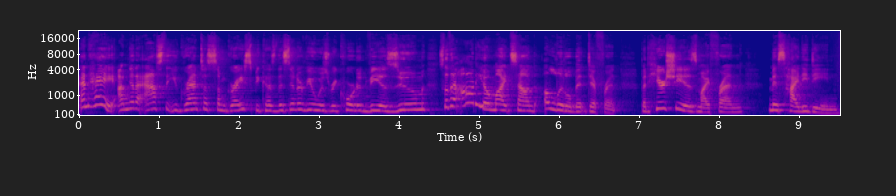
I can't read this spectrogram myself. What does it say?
And hey, I'm going to ask that you grant us some grace because this interview was recorded via Zoom, so the audio might sound a little bit different. But here she is, my friend. Miss Heidi Dean.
